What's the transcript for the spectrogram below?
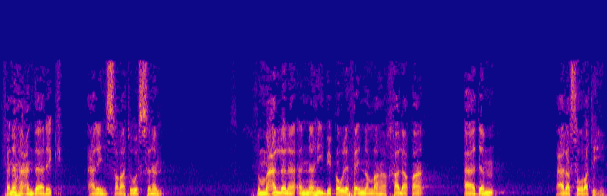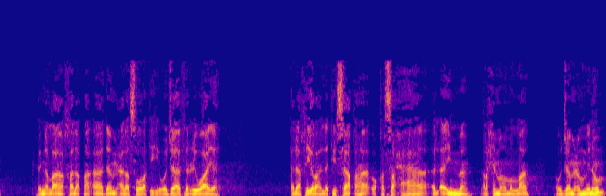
فنهى عن ذلك عليه الصلاة والسلام. ثم علل النهي بقوله فإن الله خلق آدم على صورته. فإن الله خلق آدم على صورته. وجاء في الرواية الأخيرة التي ساقها وقد صححها الأئمة رحمهم الله أو جمع منهم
